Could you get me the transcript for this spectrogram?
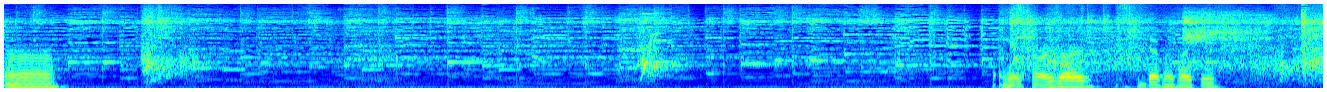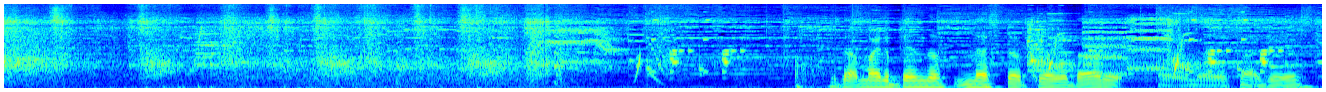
Uh. I hear Charizard. Definitely fight this. That might have been the messed up play about it. Oh no, it's not good.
